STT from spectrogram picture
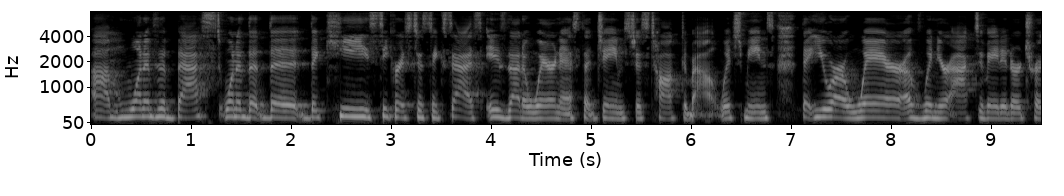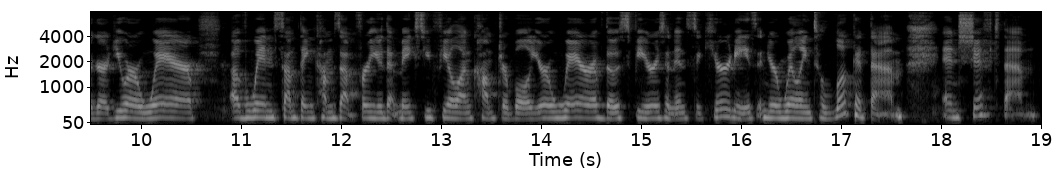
Um, one of the best one of the, the the key secrets to success is that awareness that james just talked about which means that you are aware of when you're activated or triggered. You are aware of when something comes up for you that makes you feel uncomfortable. You're aware of those fears and insecurities and you're willing to look at them and shift them.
